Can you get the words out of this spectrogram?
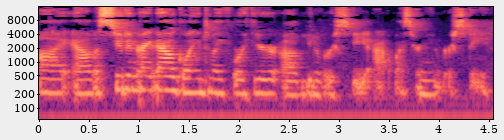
I am a student right now going into my fourth year of university at Western University.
